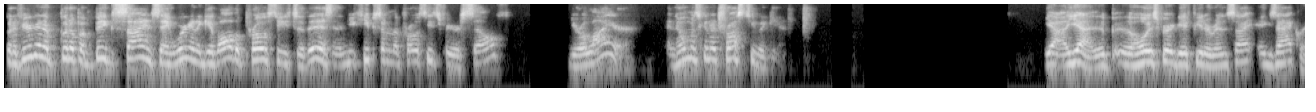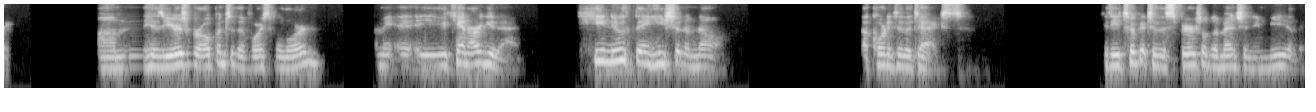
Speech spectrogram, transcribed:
But if you're gonna put up a big sign saying we're gonna give all the proceeds to this and you keep some of the proceeds for yourself, you're a liar and no one's going to trust you again. Yeah, yeah. The Holy Spirit gave Peter insight. Exactly. Um, his ears were open to the voice of the Lord. I mean, eh, eh, you can't argue that. He knew things he shouldn't have known, according to the text, because he took it to the spiritual dimension immediately.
